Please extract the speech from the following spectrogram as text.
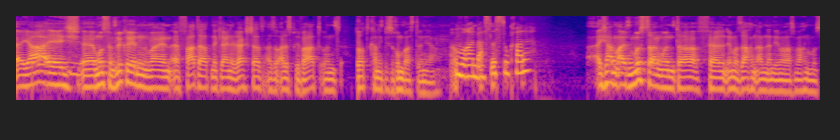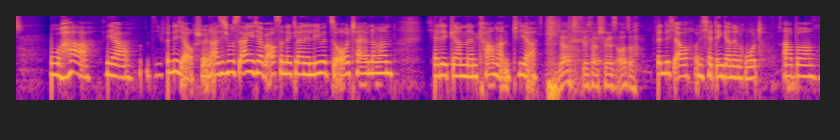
Äh, ja, ich äh, muss von Glück reden. Mein äh, Vater hat eine kleine Werkstatt, also alles privat und dort kann ich ein bisschen rumbasteln, ja. Und woran bastelst du gerade? Ich habe einen alten Mustang und da fallen immer Sachen an, an denen man was machen muss. Oha, ja, die finde ich auch schön. Also ich muss sagen, ich habe auch so eine kleine Liebe zu Oldtimern. Ich hätte gerne einen Karmann, ja. Ja, auf jeden Fall ein schönes Auto. Finde ich auch und ich hätte ihn gerne in Rot. Aber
